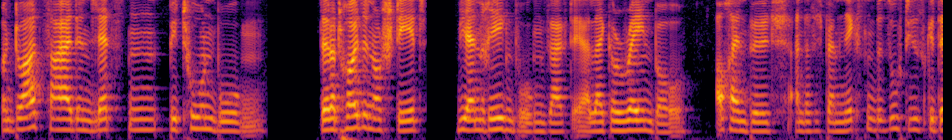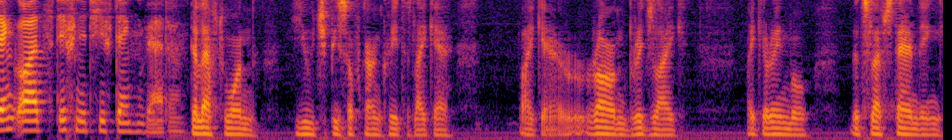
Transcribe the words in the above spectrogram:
Und dort sah er den letzten Betonbogen, der dort heute noch steht, wie ein Regenbogen, sagt er, like a rainbow. Auch ein Bild, an das ich beim nächsten Besuch dieses Gedenkorts definitiv denken werde. They left one huge piece of concrete, it's like a, like a round bridge-like, like a rainbow, that's left standing,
